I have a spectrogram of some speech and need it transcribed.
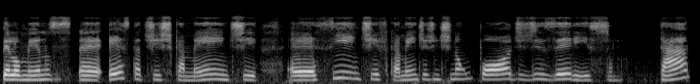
Pelo menos é, estatisticamente, é, cientificamente, a gente não pode dizer isso tá?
